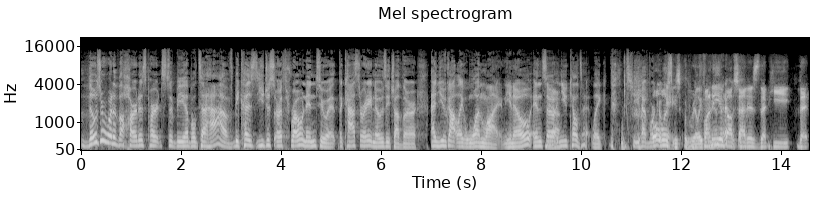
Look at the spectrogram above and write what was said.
those are one of the hardest parts to be able to have because you just are thrown into it. The cast already knows each other, and you've got like one line, you know, and so Yeah. and you killed it. Like do you have more what was cocaine. He's really funny funny about episode. that is that he that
